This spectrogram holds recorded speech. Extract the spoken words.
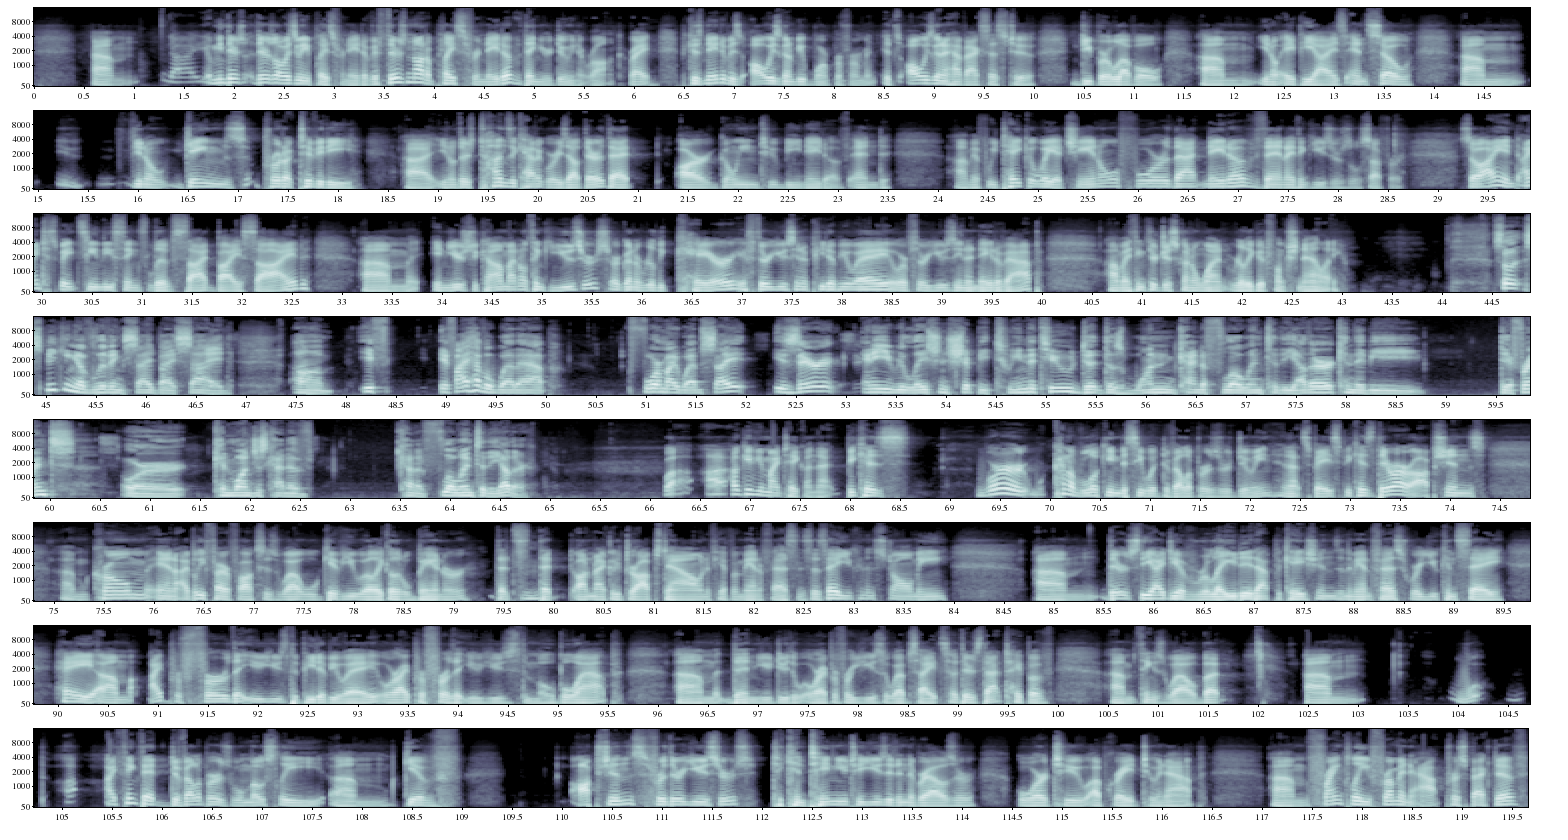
Um, I mean, there's there's always going to be a place for native. If there's not a place for native, then you're doing it wrong, right? Because native is always going to be more performant. It's always going to have access to deeper level, um, you know, APIs, and so, um, you know, games productivity. Uh, you know, there's tons of categories out there that are going to be native, and um, if we take away a channel for that native, then I think users will suffer. So I, I anticipate seeing these things live side by side um, in years to come. I don't think users are going to really care if they're using a PWA or if they're using a native app. Um, I think they're just going to want really good functionality. So speaking of living side by side, um, if if I have a web app for my website is there any relationship between the two? Does one kind of flow into the other? Can they be different, or can one just kind of kind of flow into the other? Well, I'll give you my take on that because we're, we're kind of looking to see what developers are doing in that space because there are options. Um, Chrome and I believe Firefox as well will give you a, like a little banner that's mm-hmm. that automatically drops down if you have a manifest and says, "Hey, you can install me." Um, there's the idea of related applications in the manifest where you can say, "Hey, um, I prefer that you use the PWA, or I prefer that you use the mobile app um, than you do the, or I prefer you use the website." So there's that type of um, thing as well. But um, w- I think that developers will mostly um, give options for their users to continue to use it in the browser or to upgrade to an app. Um, frankly, from an app perspective,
